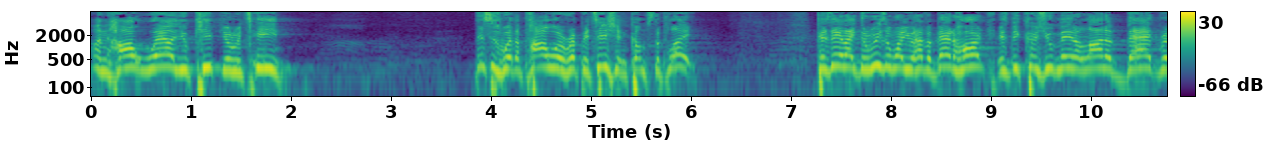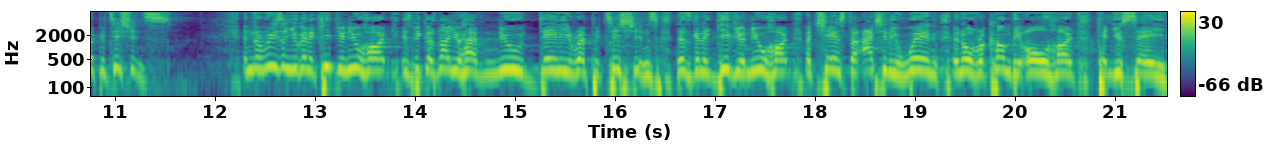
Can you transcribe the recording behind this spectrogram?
on how well you keep your routine. This is where the power of repetition comes to play. Because they're like, the reason why you have a bad heart is because you made a lot of bad repetitions. And the reason you're going to keep your new heart is because now you have new daily repetitions that's going to give your new heart a chance to actually win and overcome the old heart. Can you say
